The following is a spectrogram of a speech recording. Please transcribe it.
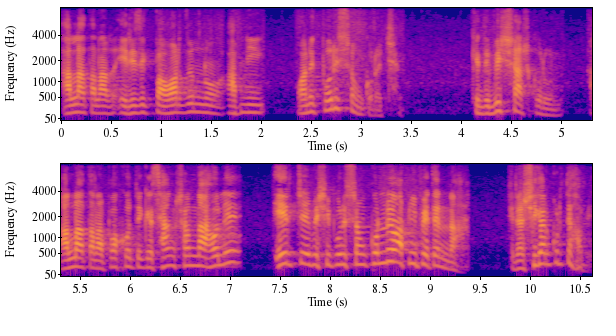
আল্লাহ তালার এই রিজিক পাওয়ার জন্য আপনি অনেক পরিশ্রম করেছেন। কিন্তু বিশ্বাস করুন, আল্লাহ তালার পক্ষ থেকে স্যাংশন না হলে এর চেয়ে বেশি পরিশ্রম করলেও আপনি পেতেন না। এটা স্বীকার করতে হবে।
